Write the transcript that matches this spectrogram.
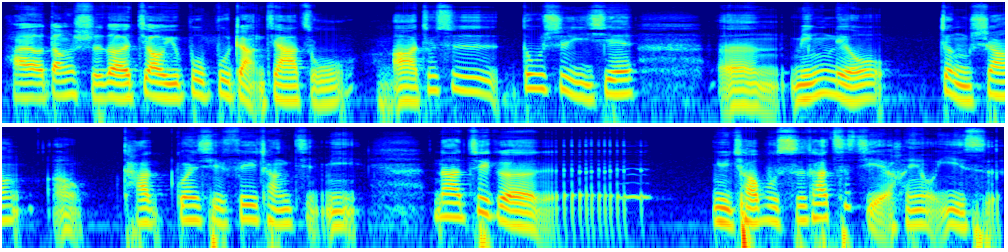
还有当时的教育部部长家族，啊，就是都是一些嗯名流政商啊，他关系非常紧密。那这个女乔布斯她自己也很有意思。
